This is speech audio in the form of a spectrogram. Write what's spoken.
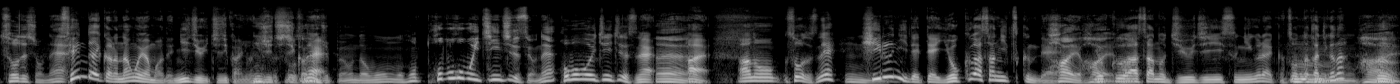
そうでしょうね。仙台から名古屋まで21時間40分二十一時間そうですね四十分。だもうもうほほぼほぼ一日ですよね。ほぼほぼ一日ですね。ええはい。あのそうですねうん。昼に出て翌朝に着くんで、翌朝の10時過ぎぐらいかそんな感じかな。だか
